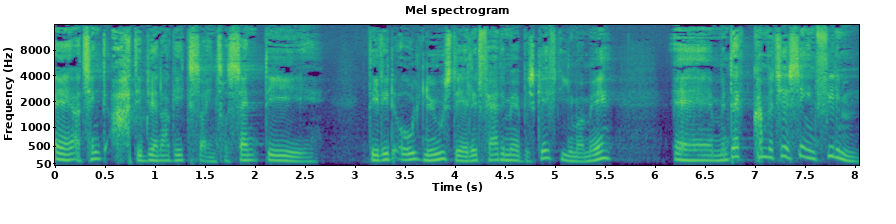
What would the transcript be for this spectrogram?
øh, og tænkte, ah, det bliver nok ikke så interessant, det, det er lidt old news, det er jeg lidt færdig med at beskæftige mig med. Øh, men der kom jeg til at se en film,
